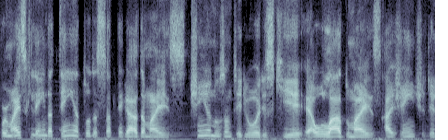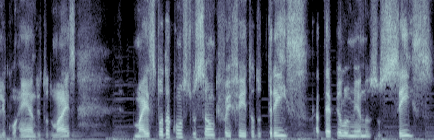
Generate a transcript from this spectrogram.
por mais que ele ainda tenha toda essa pegada mais tinha nos anteriores, que é o lado mais agente dele correndo e tudo mais, mas toda a construção que foi feita do 3 até pelo menos o 6,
